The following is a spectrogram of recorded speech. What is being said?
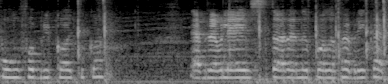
полуфабрикатика. Направляюсь в сторону полуфабриката.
